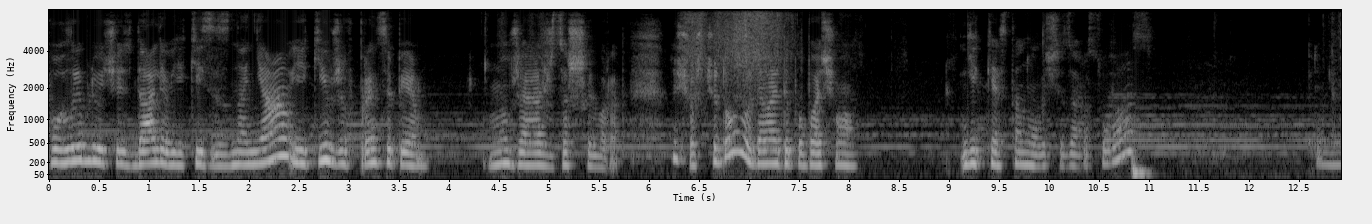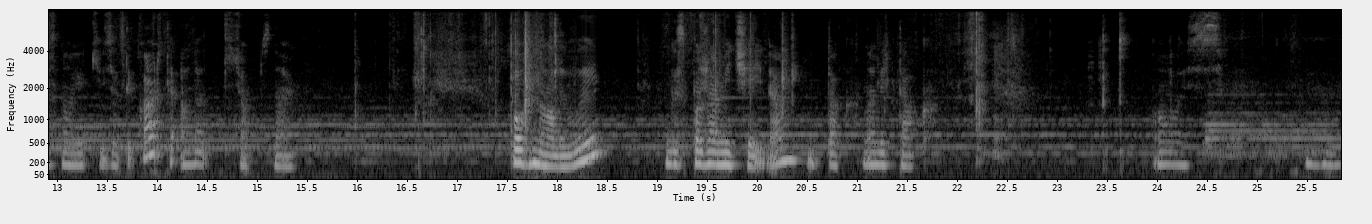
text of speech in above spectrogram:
поглиблюючись далі в якісь знання, які вже, в принципі, ну, вже аж за шиворот. Ну що ж, чудово, давайте побачимо, яке становище зараз у вас. Прям не знаю, які взяти карти, але все, знаю. Погнали ви, госпожа мічей, да? Так, навіть так. Ось. Угу.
